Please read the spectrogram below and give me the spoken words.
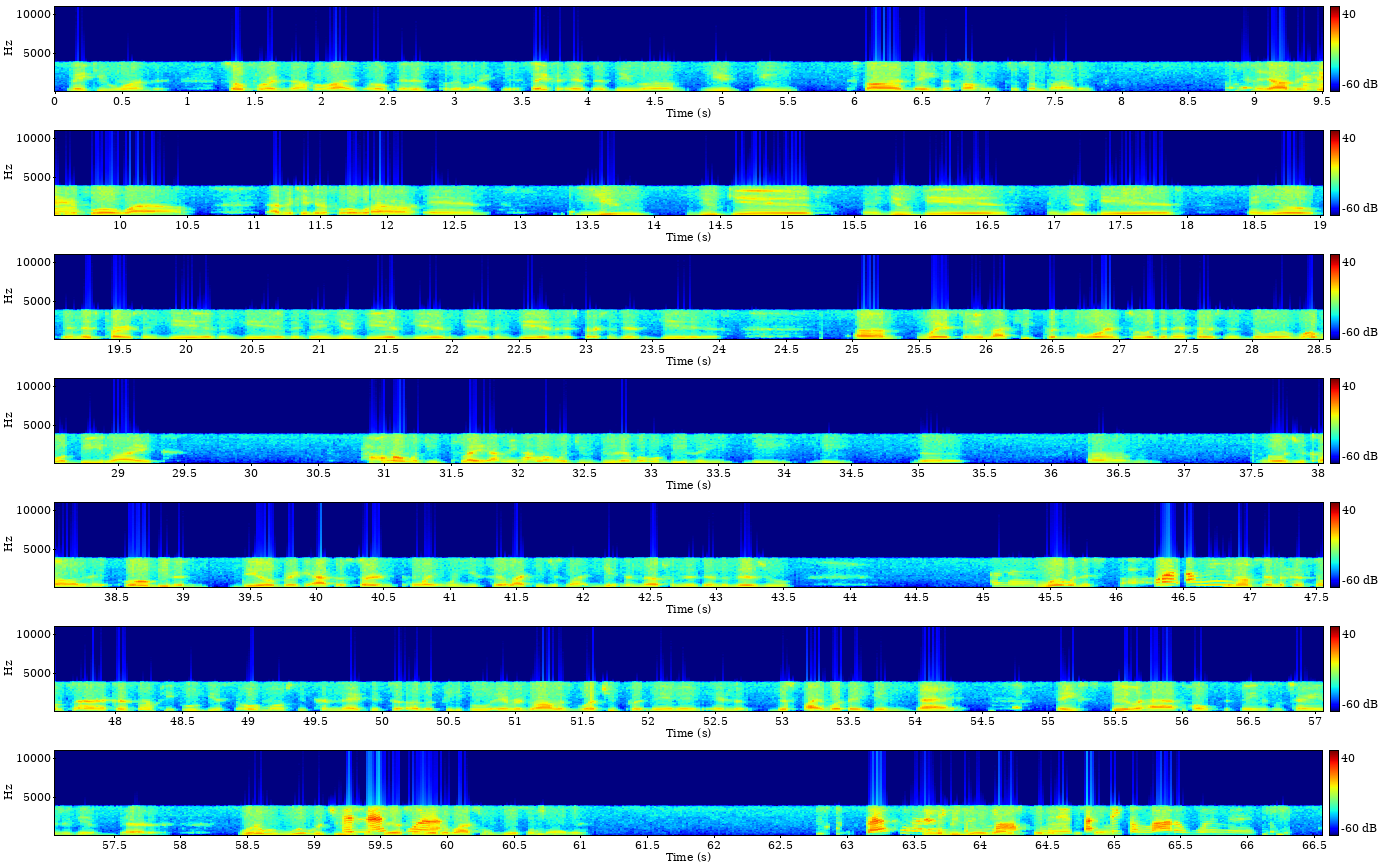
make you wonder. So, for example, all right, okay, let's put it like this. Say, for instance, you um you you start dating or talking to somebody, and y'all been kicking it for a while. I've been kicking it for a while, and you you give and you give and you give and you and this person give and give and then you give give give and give and this person just gives um where it seems like you put more into it than that person is doing what would be like how long would you play? I mean how long would you do that? What would be the the the the um what would you call it what would be the deal breaker after a certain point when you feel like you're just not getting enough from this individual Mm-hmm. Where would it stop? Well, I mean, You know what I'm saying? Because sometimes, because some people get so emotionally connected to other people, and regardless what you put in, and, and the, despite what they're getting back, they still have hope that things will change and get better. What, what would you suggest, or what advice would you give somebody? That's what I What would be your advice to problem them is. to I think a lot of women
